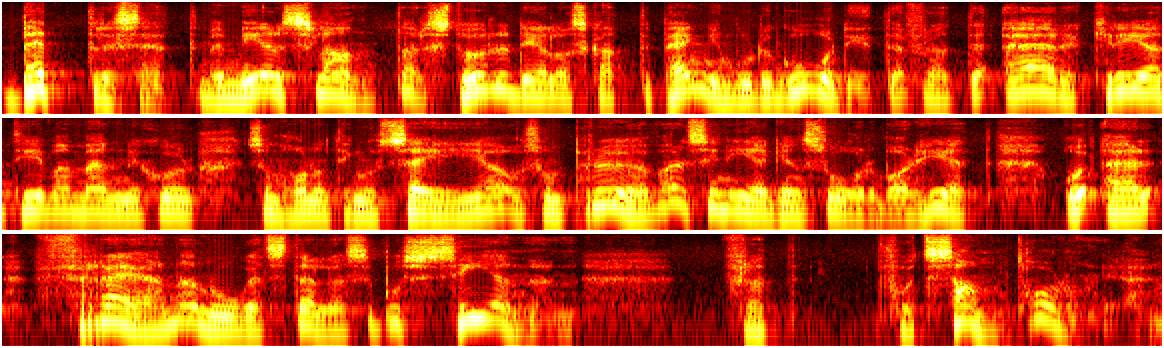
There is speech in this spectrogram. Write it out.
bättre sätt med mer slantar. Större del av skattepengen borde gå dit. Därför att det är kreativa människor som har någonting att säga och som prövar sin egen sårbarhet. Och är fräna nog att ställa sig på scenen för att få ett samtal om det. Ja.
